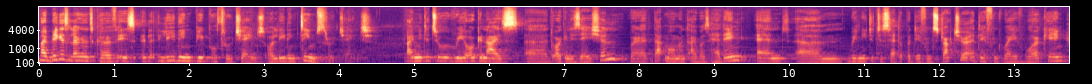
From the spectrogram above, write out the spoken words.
My biggest learning curve is leading people through change or leading teams through change. I needed to reorganize uh, the organization where at that moment I was heading, and um, we needed to set up a different structure, a different way of working.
